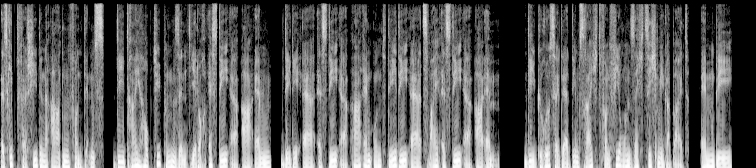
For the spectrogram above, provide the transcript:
Es gibt verschiedene Arten von DIMMs, die drei Haupttypen sind jedoch SDRAM, DDR-SDRAM und DDR2-SDRAM. Die Größe der DIMMs reicht von 64 MB, MB,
